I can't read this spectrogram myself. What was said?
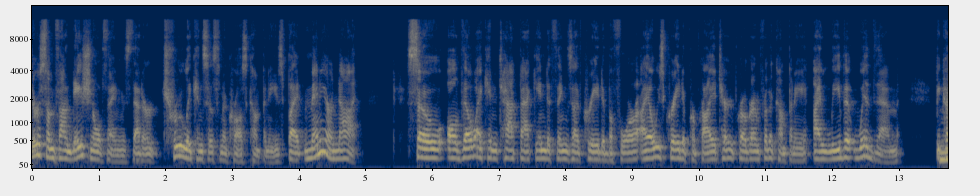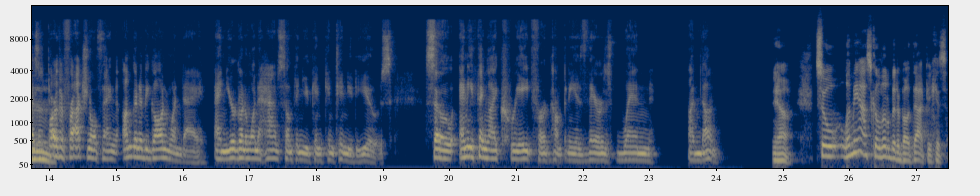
there are some foundational things that are truly consistent across companies, but many are not. So, although I can tap back into things I've created before, I always create a proprietary program for the company. I leave it with them because, mm. as part of the fractional thing, I'm going to be gone one day and you're going to want to have something you can continue to use. So anything I create for a company is theirs when I'm done. Yeah. So let me ask a little bit about that because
